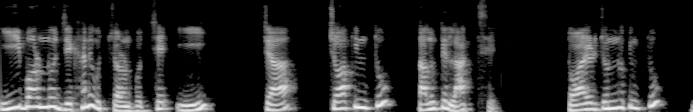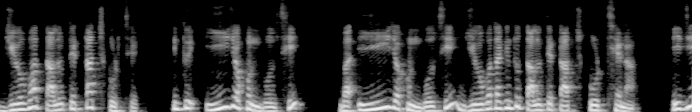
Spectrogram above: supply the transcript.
ই বর্ণ যেখানে উচ্চারণ হচ্ছে, ই, চা, চ কিন্তু তালুতে লাগছে তয়ের জন্য কিন্তু জিহ্বা তালুতে টাচ করছে। কিন্তু ই যখন বলছি বা ই যখন বলছি জিহ্বাটা কিন্তু তালুতে টাচ করছে না। এই যে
